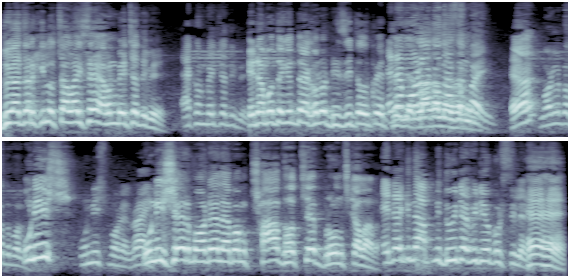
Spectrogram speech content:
দুই হাজার কিলো চালাইছে এখন বেচে দিবে। এখন বেচে দিবে। এটার মধ্যে কিন্তু এখনও ডিজিটাল পেট এটা model কত আছেন ভাই? হ্যাঁ? মডেল কত বল উনিশ। উনিশ মডেল রাইট উনিশের মডেল এবং ছাদ হচ্ছে ব্রোঞ্জ কালার এটা কিন্তু আপনি দুইটা ভিডিও করছিলেন। হ্যাঁ হ্যাঁ।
